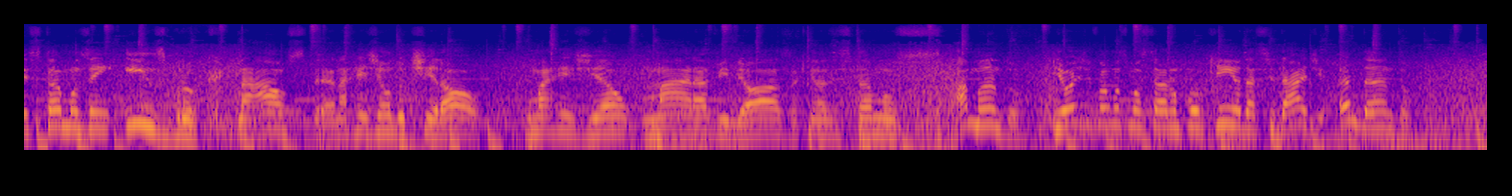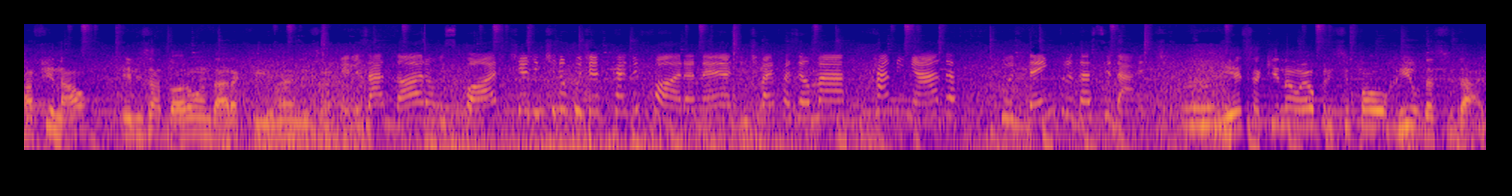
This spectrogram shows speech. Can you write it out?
estamos em Innsbruck, na Áustria, na região do Tirol, uma região maravilhosa que nós estamos amando. E hoje vamos mostrar um pouquinho da cidade andando. Afinal, eles adoram andar aqui, né, Lisa? Eles adoram esporte e a gente não podia ficar de fora, né? A gente vai fazer uma caminhada por dentro da cidade. E esse aqui não é o principal rio da cidade.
